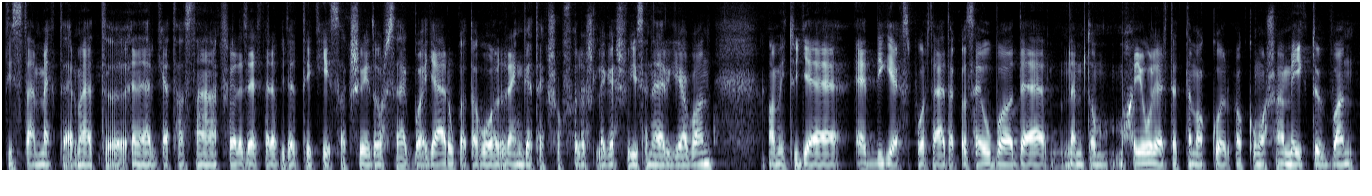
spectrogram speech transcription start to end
tisztán megtermelt energiát használnak fel, ezért telepítették Észak-Svédországba a gyárukat, ahol rengeteg sok fölösleges vízenergia van, amit ugye eddig exportáltak az EU-ba, de nem tudom, ha jól értettem, akkor, akkor most már még több van.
